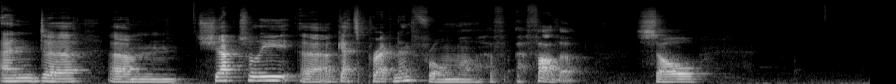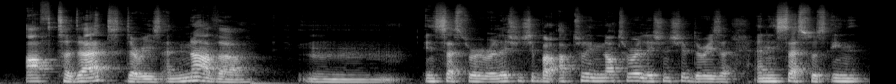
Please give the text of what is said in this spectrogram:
And uh, um, she actually uh, gets pregnant from uh, her, her father. So after that, there is another um, incestuous relationship, but actually not a relationship. There is a, an incestuous in,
